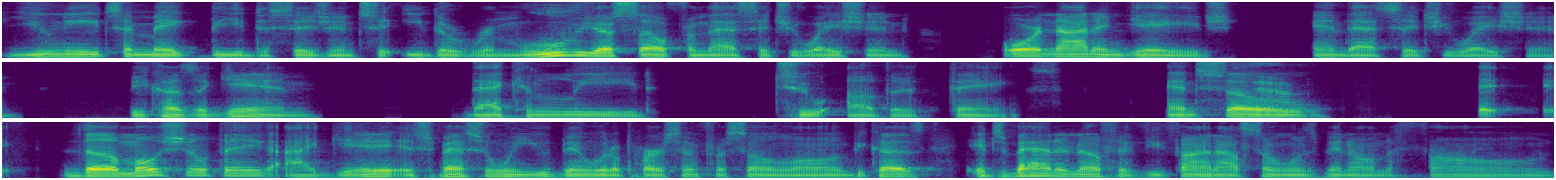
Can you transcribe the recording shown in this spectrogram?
you need to make the decision to either remove yourself from that situation or not engage in that situation because again that can lead to other things and so it, it- the emotional thing i get it especially when you've been with a person for so long because it's bad enough if you find out someone's been on the phone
